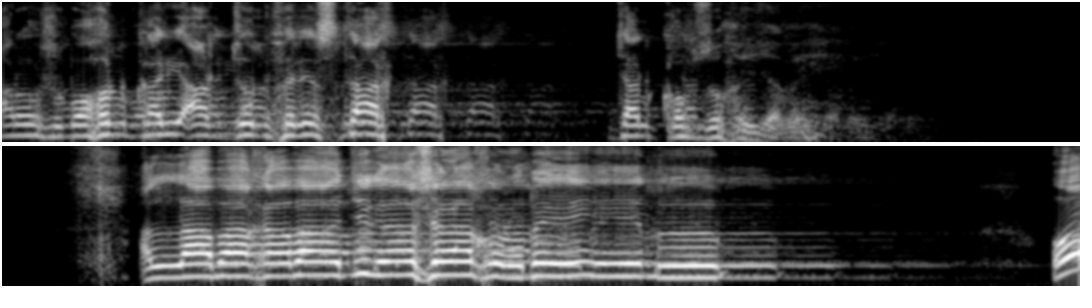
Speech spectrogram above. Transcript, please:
আরশ বহনকারী আটজন ফেরেস্তার যান কবজ হয়ে যাবে। আল্লাহ বাবা জিজ্ঞাসা করবে ও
